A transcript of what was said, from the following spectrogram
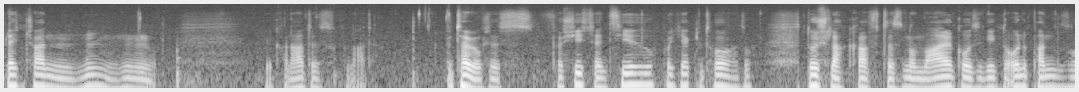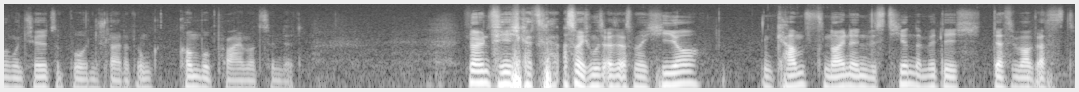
Flächenschaden. Hm, hm, hm. Granate ist Granate. Betäubungsschiss. Verschießt ein Zielsuchprojekt mit hoher Such- Durchschlagkraft, das normal große Gegner ohne Panzerung und Schilde zu Boden schleudert und Combo Primer zündet. Neuen Fähigkeits... Achso, ich muss also erstmal hier im Kampf neune investieren, damit ich das überhaupt erst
